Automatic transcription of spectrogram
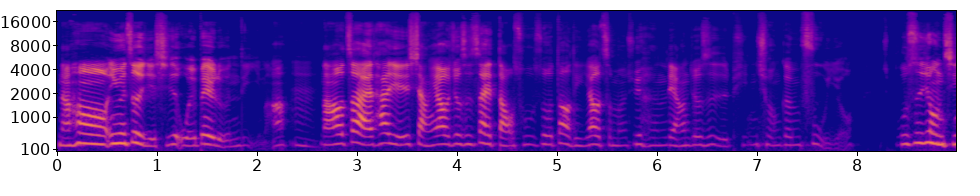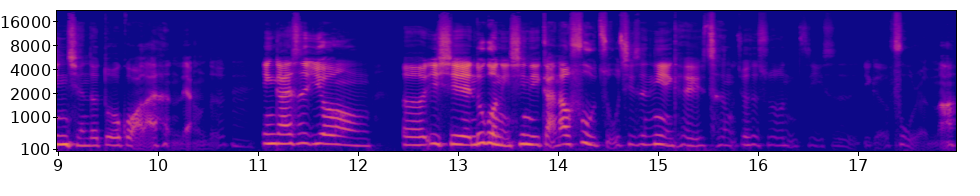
然后因为这也其实违背伦理嘛。嗯，然后再来，他也想要就是再导出说，到底要怎么去衡量，就是贫穷跟富有，不是用金钱的多寡来衡量的。嗯，应该是用呃一些，如果你心里感到富足，其实你也可以称，就是说你自己是一个富人嘛。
